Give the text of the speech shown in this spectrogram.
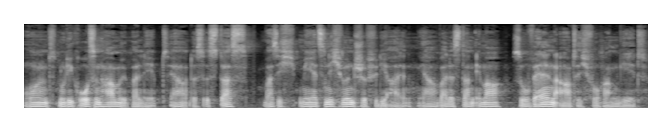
und nur die Großen haben überlebt. Ja, das ist das, was ich mir jetzt nicht wünsche für die Algen, ja, weil es dann immer so wellenartig vorangeht.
